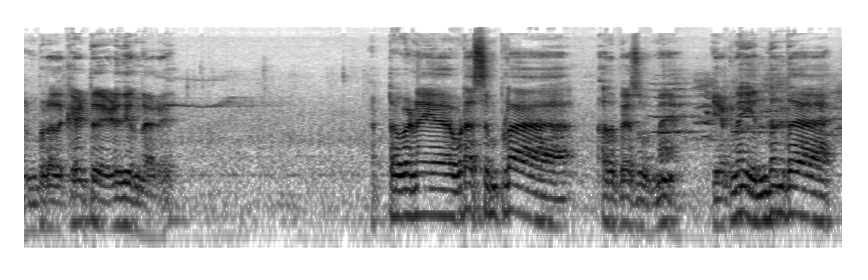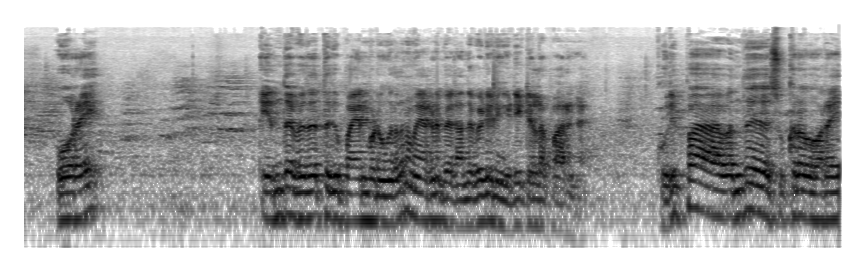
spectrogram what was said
நண்பர் அதை கேட்டு எழுதியிருந்தார். அட்டவணையை விட சிம்பிளாக அதை பேசுவோமே. ஏற்கனவே எந்தெந்த ஓரை எந்த விதத்துக்கு பயன்படுங்கிறத நம்ம ஏற்கனவே பேச அந்த வீடியோ நீங்கள் டீட்டெயிலாக பாருங்கள் குறிப்பாக வந்து சுக்கர உரை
